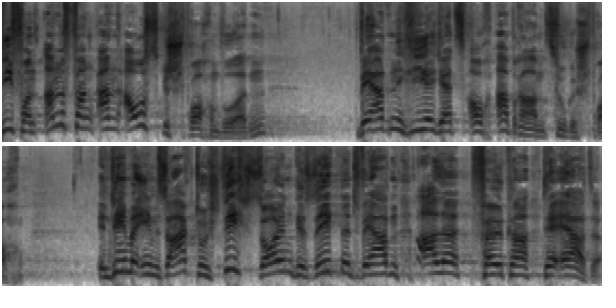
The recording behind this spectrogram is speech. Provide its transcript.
die von Anfang an ausgesprochen wurden, werden hier jetzt auch Abraham zugesprochen. Indem er ihm sagt, durch dich sollen gesegnet werden alle Völker der Erde.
